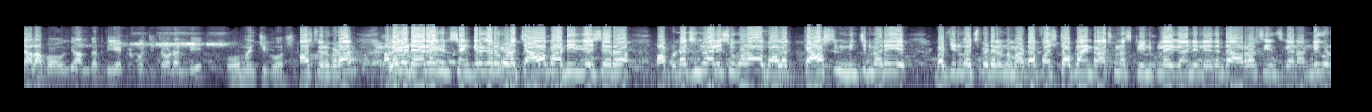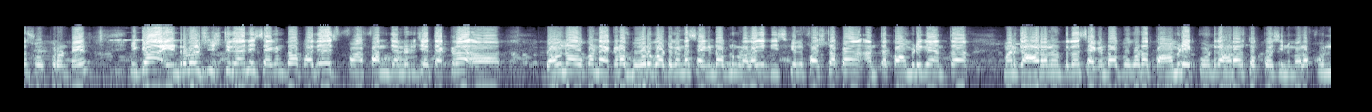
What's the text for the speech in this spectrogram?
చాలా బాగుంది. అందరు థియేటర్కి వచ్చి చూడండి. ఓ మంచి గోస్ట్ మాస్టర్ కూడా. అలాగే డైరెక్టర్ శంకర్ గారు కూడా చాలా బాగా డీల్ చేశారు. ఆ ప్రొడక్షన్ వాల్యూస్ కూడా వాళ్ళ కాస్ట్ మించిన మరి బడ్జెట్ వచ్చి పెట్టారనమాట ఫస్ట్ హాఫ్లో ఆయన రాసుకున్న స్క్రీన్ ప్లే కానీ లేదంటే హర్రర్ సీన్స్ కానీ అన్ని కూడా సూపర్ ఉంటాయి. ఇంకా ఇంటర్వెల్ షిఫ్ట్ కానీ సెకండ్ హాఫ్ అదే ఫన్ జనరేట్ చేస్తే ఎక్కడ డౌన్ అవ్వకుండా ఎక్కడ బోర్ కొట్టకుండా సెకండ్ హాఫ్ కూడా అలాగే తీసుకెళ్ళి ఫస్ట్ హాఫ్ అంత కామెడీగా ఎంత మనకి హారర్ ఉంటుందో సెకండ్ హాఫ్ కూడా కామెడీ ఎక్కువ ఉంటుంది హారర్ తక్కువ సినిమాలో ఫుల్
